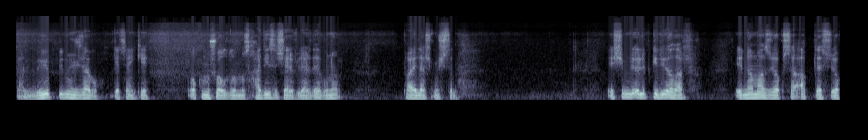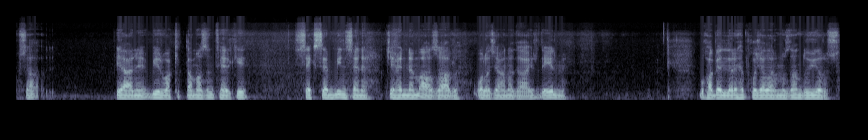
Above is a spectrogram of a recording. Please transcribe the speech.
Yani büyük bir müjde bu. Geçenki okumuş olduğumuz hadis-i şeriflerde bunu paylaşmıştım. E şimdi ölüp gidiyorlar. E namaz yoksa, abdest yoksa yani bir vakit namazın terki 80 bin sene cehennem azabı olacağına dair değil mi? Bu haberleri hep hocalarımızdan duyuyoruz.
